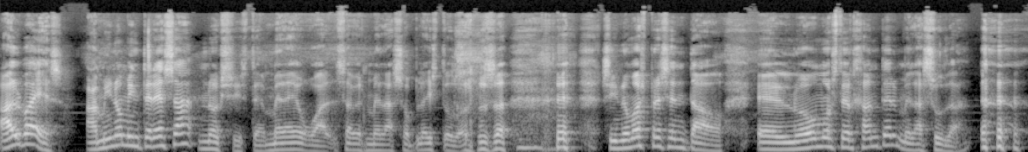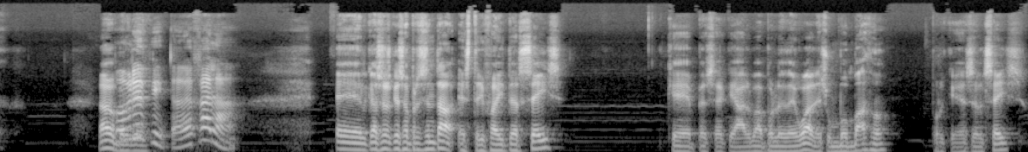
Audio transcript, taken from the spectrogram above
Alba es, a mí no me interesa, no existe, me da igual, ¿sabes? Me la sopláis todos. O sea, si no me has presentado el nuevo Monster Hunter, me la suda. Claro, porque Pobrecita, déjala. el caso es que se ha presentado Street Fighter 6, que pese a que a Alba pues le da igual, es un bombazo, porque es el 6.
